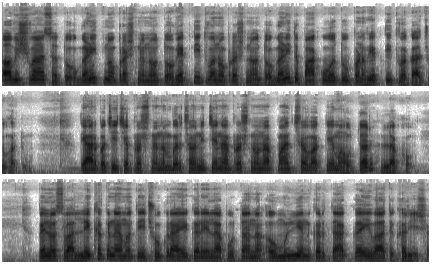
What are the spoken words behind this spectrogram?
અવિશ્વાસ હતો, ગણિતનો પ્રશ્ન નહોતો, વ્યક્તિત્વનો પ્રશ્ન હતો, ગણિત પાકું હતું પણ વ્યક્તિત્વ કાચું હતું. ત્યાર પછી છે પ્રશ્ન નંબર છ, નીચેના પ્રશ્નોના પાંચ છ વાક્યમાં ઉત્તર લખો. પહેલો સવાલ, લેખકના મતે છોકરાએ કરેલા પોતાના અવમૂલ્યન કરતાં કઈ વાત ખરી છે?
